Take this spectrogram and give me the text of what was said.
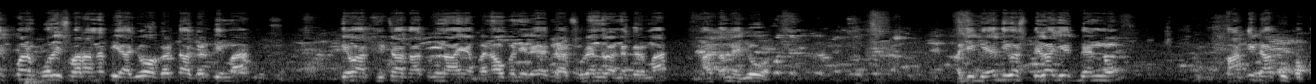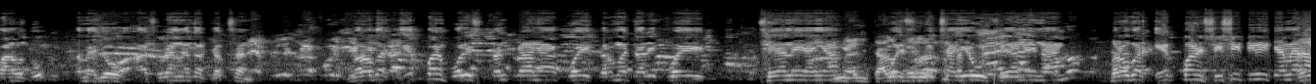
એક પણ પોલીસવાળા નથી. આ જો ગરદા ગરદીમાં કેવા ખીચા કાતરુના અહીંયા બનાવ બની રહ્યા છે સુરેન્દ્રનગરમાં. આ તમે જુઓ. હજી બે દિવસ પહેલા જ એક બેનનું પાકીટ આખું કપાણું હતું. તમે જુઓ આ સુરેન્દ્રનગર જંકશન. બરોબર એક પણ પોલીસ તંત્રના કોઈ કર્મચારી કોઈ છે નહીં અહીંયા. કોઈ સુરક્ષા જેવું છે નહીં નામ. બરોબર એક પણ સીસીટીવી કેમેરા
